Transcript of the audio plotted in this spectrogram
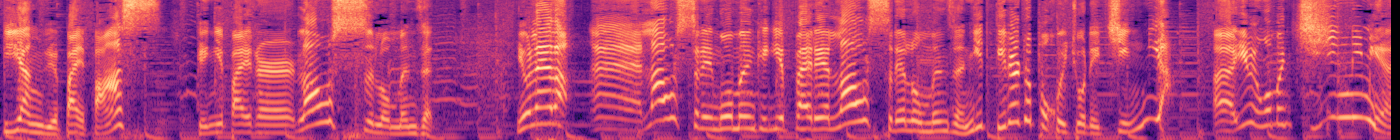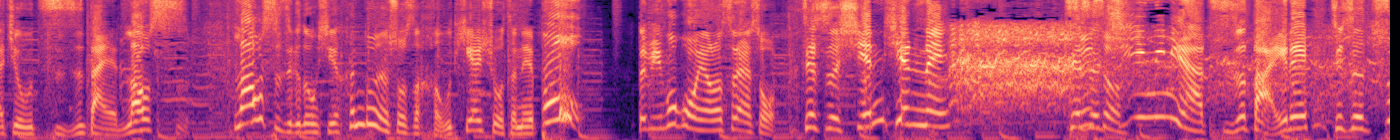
洋芋摆巴适，给你摆点儿老实龙门阵，又来了。哎，老实的，我们给你摆的老实的龙门阵，你滴点儿都不会觉得惊讶。哎，因为我们基因里面就自带老实。老实这个东西，很多人说是后天学成的，不对于我国杨老师来说，这是先天的，这是基因里面自带的，这是祖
